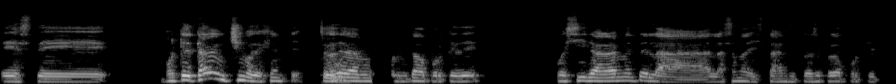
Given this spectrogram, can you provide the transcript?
este, porque cabe un chingo de gente, Sí, debe haber un cupo limitado porque de, pues sí, realmente la, la sana distancia y todo ese pedo, porque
